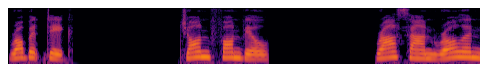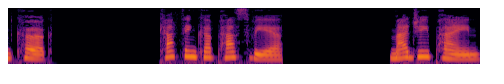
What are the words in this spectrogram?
Robert Dick John Fonville Rahsaan Roland Kirk Kathinka Pasveer Maggi Payne.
